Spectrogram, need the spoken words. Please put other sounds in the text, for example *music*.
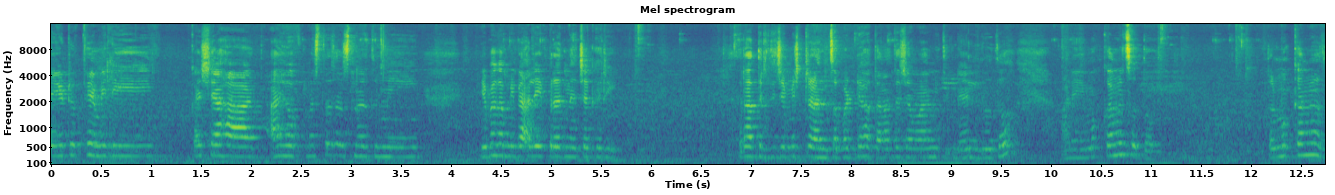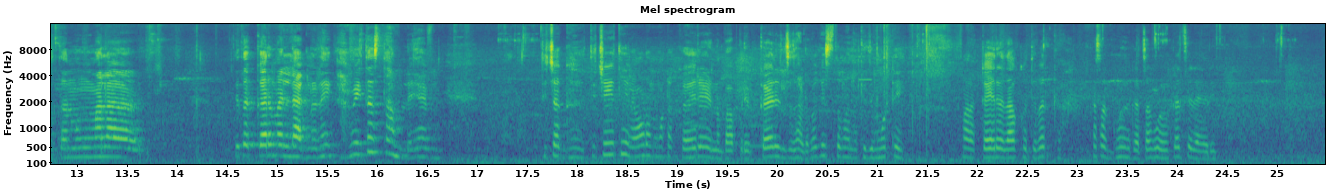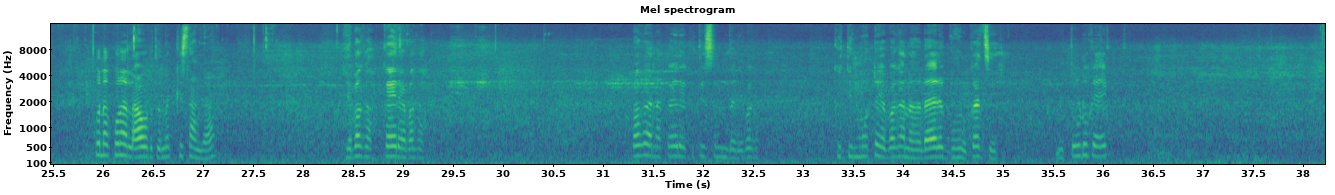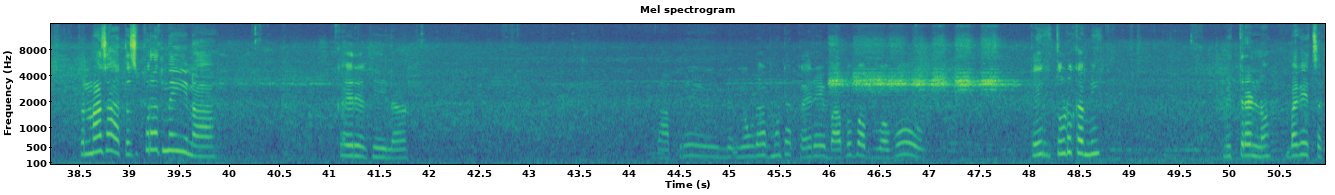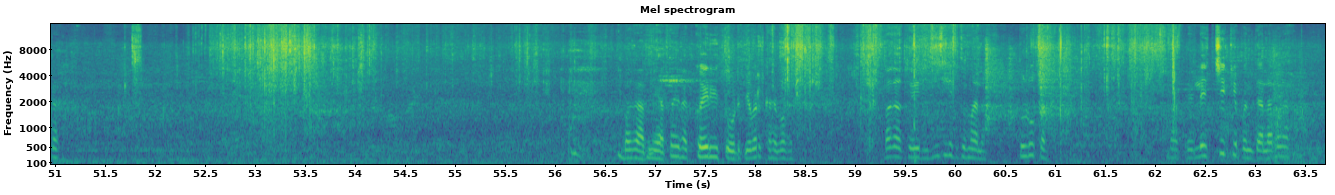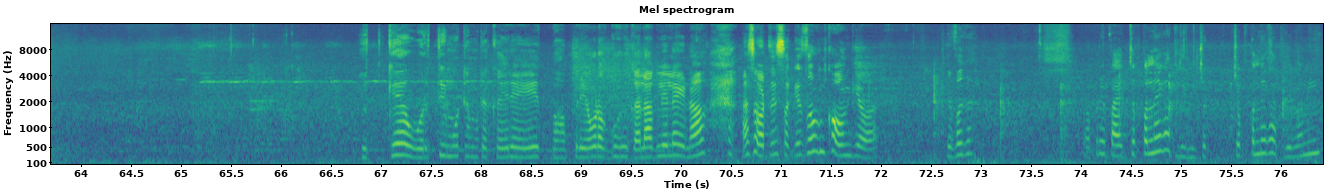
Hi YouTube family कशा आहात? I hope मस्तच असणार तुम्ही. हे बघा मी आले प्रज्ञाच्या घरी. रात्री तिच्या मिस्टरांचा बड्डे होता ना त्याच्यामुळे आम्ही तिकडे आलेलो होतो. आणि मग कमीच होतो. तर मग कमी होत होता. मग मला तिथं करमायला लागलं नाही का? मी इथंच थांबले ह्या मी तिच्या घर तिच्या इथे ना एवढा मोठा कैरा आहे ना बापरे. कैऱ्यांचं झाड बघितलं मला किती मोठे मला कैऱ्या दाखवते बरं का. कसा घोळकाचा घोळकाच आहे डायरेक्ट कुणा कुणाला आवडतं नक्की सांगा. हे बघा कैऱ्या बघा. बघा ना कैऱ्या किती सुंदर आहे बघा. किती मोठं आहे बघा ना डायरेक्ट घोळकाच आहे. मी तोडू काय? पण माझा हातच पुरत नाही ना. कैऱ्या घ्यायला बापरे एवढा मोठा काय आहे बाबू बाबू बाबू. कैरी तोडू का मी? मित्रांनो बघायचं का? बघा मी आता ना कैरी तोडते बरं काय बघा. बघा कैरी दिसली तुम्हाला? तोडू का? बापरे लय चिक आहे पण त्याला बघा. इतक्या वरती मोठ्या मोठ्या कैऱ्या आहेत. बापरे एवढा घोळका लागलेला आहे ना. असं वाटतं सगळे जाऊन खाऊन घ्यावा. हे बघा. बापरे पाय चप्पल नाही घातली मी. चप चप्पल नाही घातली ना मी.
